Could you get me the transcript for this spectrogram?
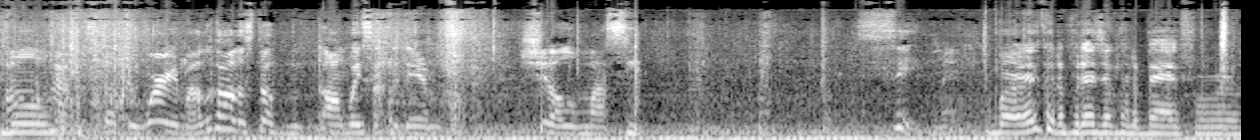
don't have stuff to worry about. Look at all the stuff on waste out the damn shit all over my seat. Sick, man. Bro, they could have put that junk in the bag for real.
